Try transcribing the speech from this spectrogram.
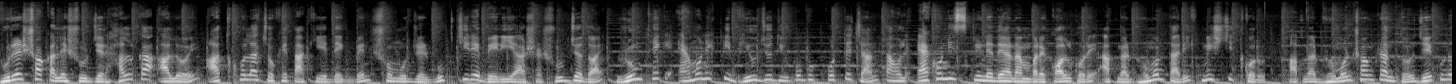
ভোরের সকালে সূর্যের হালকা আলোয় আতখোলা চোখে তাকিয়ে দেখবেন সমুদ্রের বুক চিরে বেরিয়ে আসা সূর্যোদয়। রুম থেকে এমন একটি ভিউ যদি উপভোগ করতে চান, তাহলে এখনই স্ক্রিনে দেওয়া নাম্বারে কল করে আপনার ভ্রমণ তারিখ নিশ্চিত করুন। আপনার ভ্রমণ সংক্রান্ত যে কোনো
